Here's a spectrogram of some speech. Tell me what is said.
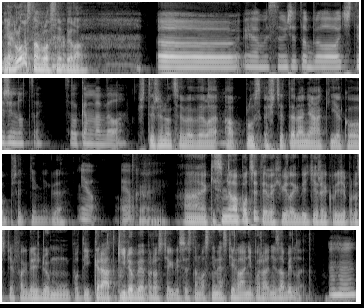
Jak dlouho tam vlastně byla? Uh, já myslím, že to bylo čtyři noci celkem ve vile. Čtyři noci ve vile a plus ještě teda nějaký jako předtím někde. Jo, jo. Okay. A jaký jsi měla pocity ve chvíli, kdy ti řekli, že prostě fakt jdeš domů po té krátké době prostě, kdy jsi tam vlastně nestihla ani pořádně zabydlet? Mm-hmm.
